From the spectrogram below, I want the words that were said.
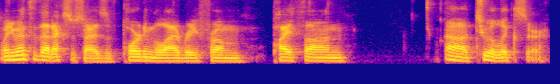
When you went through that exercise of porting the library from Python uh, to Elixir,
